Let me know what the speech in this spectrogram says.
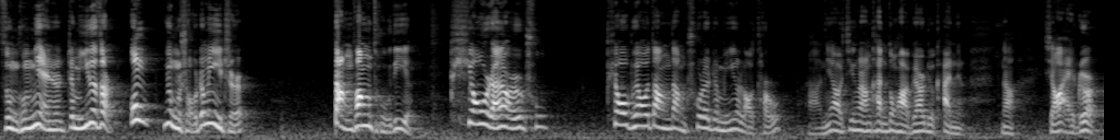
孙悟空念上这么一个字，嗡，用手这么一指，荡方土地飘然而出，飘飘荡荡出来这么一个老头儿啊！您要经常看动画片就看见了，那小矮个儿，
